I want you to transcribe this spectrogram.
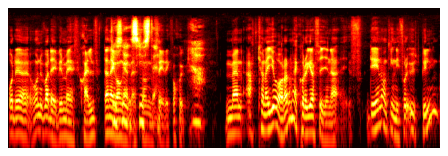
Och, det, och nu var David med själv den här Precis, gången eftersom Fredrik var sjuk. Men att kunna göra de här koreografierna, det är någonting ni får utbildning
